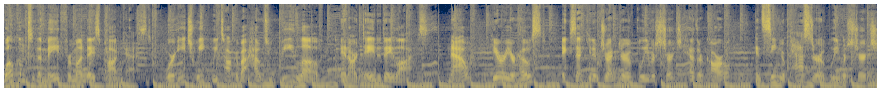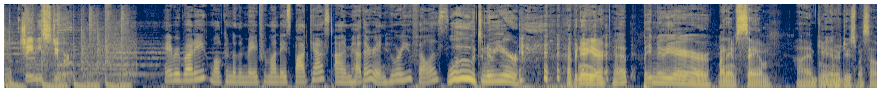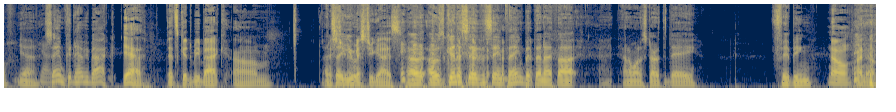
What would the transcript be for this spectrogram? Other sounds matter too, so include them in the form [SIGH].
Welcome to the Made for Mondays podcast, where each week we talk about how to be love in our day to day lives. Now, here are your hosts, Executive Director of Believers Church, Heather Carl, and Senior Pastor of Believers Church, Jamie Stewart. Hey, everybody. Welcome to the Made for Mondays podcast. I'm Heather, and who are you, fellas? Woohoo! It's a new year. [LAUGHS] Happy New Year. Happy New Year. My name's Sam. Hi, I'm Let me Jamie. introduce myself. Yeah. Yeah, Sam, good to have you back. Yeah, it's good to be back. Um, I I'd missed say you, I missed you guys. [LAUGHS] I, I was gonna say the same thing, but then I thought I don't want to start the day fibbing. No, I know.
